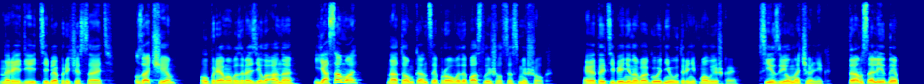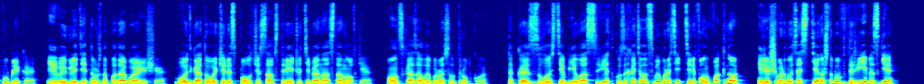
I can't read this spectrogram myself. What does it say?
«Нарядить тебя, причесать». «Зачем?» Упрямо возразила она. «Я сама». На том конце провода послышался смешок. «Это тебе не новогодний утренник, малышка», – съязвил начальник. «Там солидная публика, и выглядеть нужно подобающе. Будь готова через полчаса, встречу тебя на остановке», – он сказал и бросил трубку. Такая злость объела Светку, захотелось выбросить телефон в окно или швырнуть о стену, чтобы вдребезги.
